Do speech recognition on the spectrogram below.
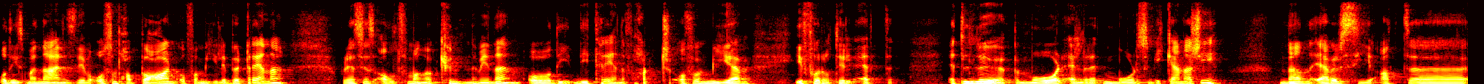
og de som er i næringslivet, og som har barn og familie, bør trene. For jeg syns altfor mange av kundene mine og de, de, trener for hardt og for mye i forhold til et, et, løpemål eller et mål som ikke er energi. Men jeg vil si at uh,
